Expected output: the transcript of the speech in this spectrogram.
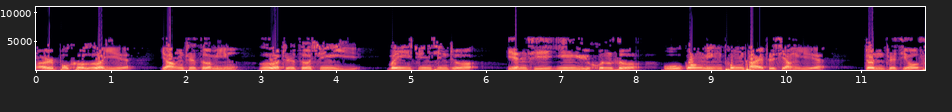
而不可遏也。扬之则明，遏之则熏矣。微熏心者，言其阴郁昏色，无光明通泰之象也。朕之九四，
